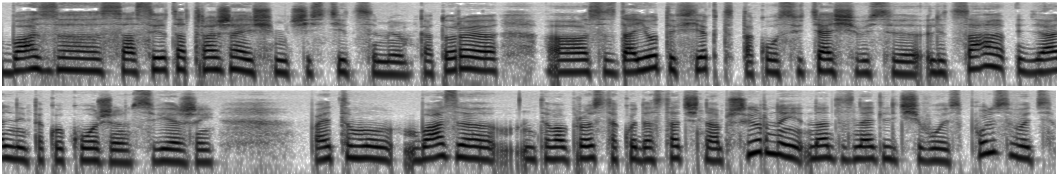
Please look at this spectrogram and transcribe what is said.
база со светоотражающими частицами, которая э, создает эффект такого светящегося лица, идеальной такой кожи, свежей. Поэтому база — это вопрос такой достаточно обширный. Надо знать, для чего использовать.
